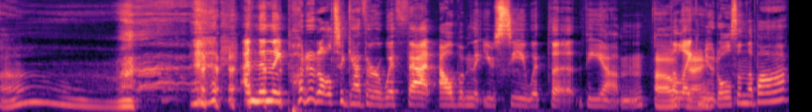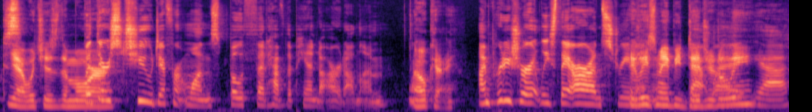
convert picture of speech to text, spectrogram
Oh. and then they put it all together with that album that you see with the the um Oh, the like noodles in the box. yeah, which is the more. But there's two different ones, both that have the panda art on them. okay. I'm pretty sure at least they are on streaming. At least maybe digitally? Yeah.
